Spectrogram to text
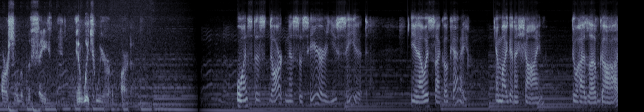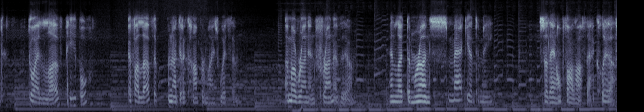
parcel of the faith in which we are a part of. Once this darkness is here, you see it. You know, it's like, okay, am I going to shine? Do I love God? Do I love people? If I love them, I'm not going to compromise with them. I'm going to run in front of them and let them run smack into me so they don't fall off that cliff.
